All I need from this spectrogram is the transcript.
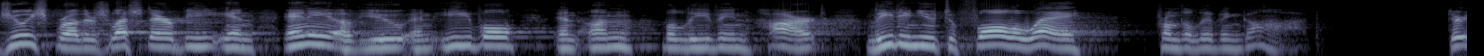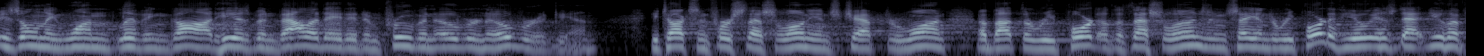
Jewish brothers, lest there be in any of you an evil and unbelieving heart, leading you to fall away from the living God. There is only one living God. He has been validated and proven over and over again. He talks in 1 Thessalonians chapter 1 about the report of the Thessalonians saying the report of you is that you have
